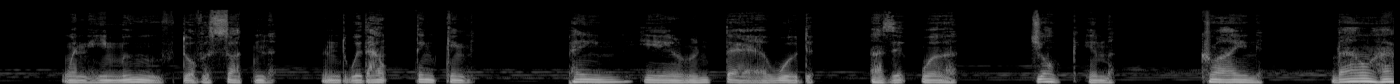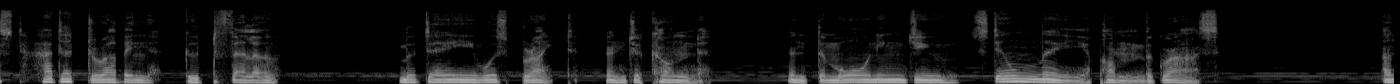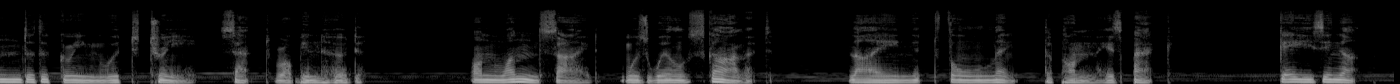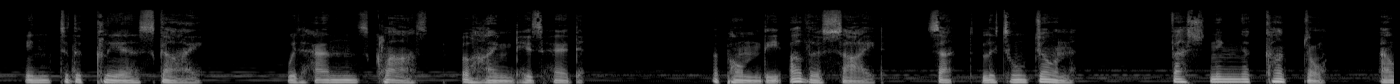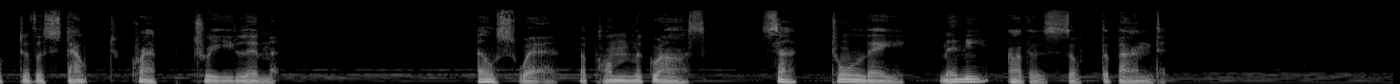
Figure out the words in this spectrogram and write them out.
when he moved of a sudden and without thinking, pain here and there would, as it were, jog him, crying, Thou hast had a drubbing, good fellow. The day was bright and jocund, and the morning dew still lay upon the grass. Under the greenwood tree sat Robin Hood. On one side was Will Scarlet, lying at full length upon his back, gazing up into the clear sky, with hands clasped behind his head. Upon the other side sat little John, fashioning a cudgel out of a stout crab tree limb. Elsewhere upon the grass sat or lay many others of the band.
